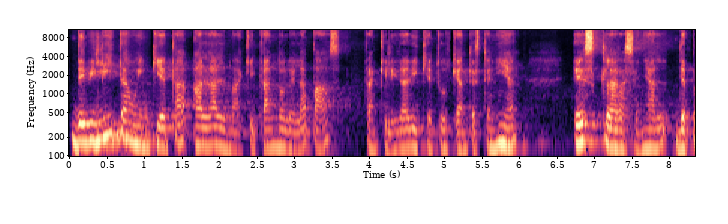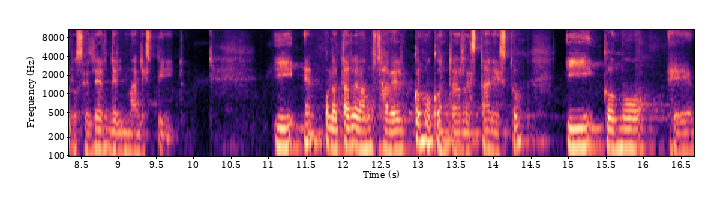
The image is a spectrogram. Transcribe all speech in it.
debilita o inquieta al alma, quitándole la paz, tranquilidad y quietud que antes tenía, es clara señal de proceder del mal espíritu. Y eh, por la tarde vamos a ver cómo contrarrestar esto y cómo eh,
